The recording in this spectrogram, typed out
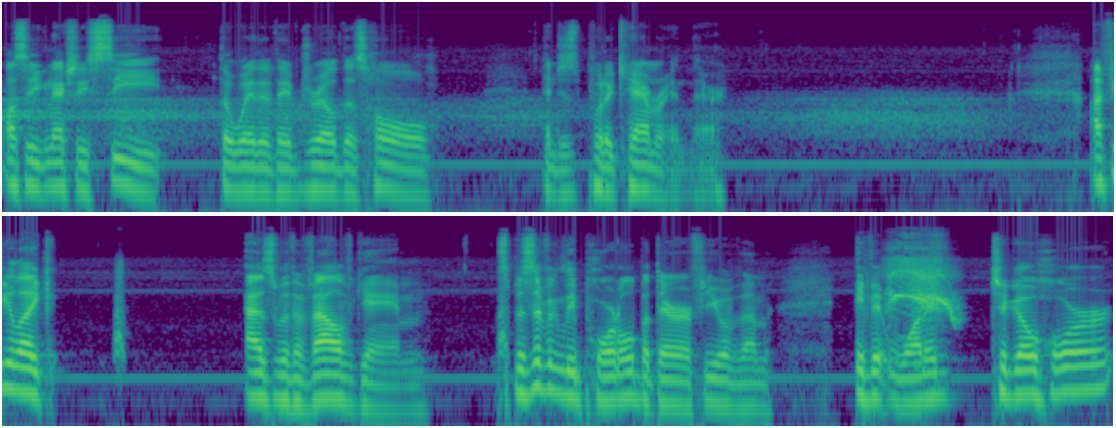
also you can actually see the way that they've drilled this hole and just put a camera in there. I feel like, as with a Valve game, specifically Portal, but there are a few of them, if it wanted to go horror,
